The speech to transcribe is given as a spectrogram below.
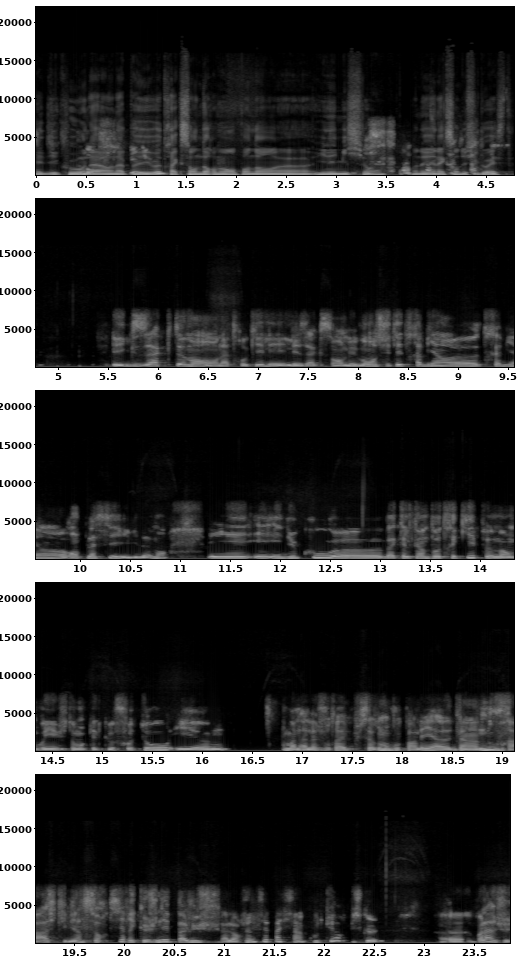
Et du coup, on n'a pas eu votre accent normand pendant une émission, on a eu un accent du sud-ouest. Exactement, on a troqué les, accents, mais bon, j'étais très bien, euh, très bien remplacé évidemment. Et, du coup, euh, bah, quelqu'un de votre équipe m'a envoyé justement quelques photos et euh, voilà, là je voudrais plus sérieusement vous parler d'un ouvrage qui vient de sortir et que je n'ai pas lu. Alors je ne sais pas si c'est un coup de cœur puisque euh, voilà, je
